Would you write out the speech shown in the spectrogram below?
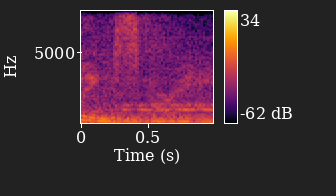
Killing spree.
